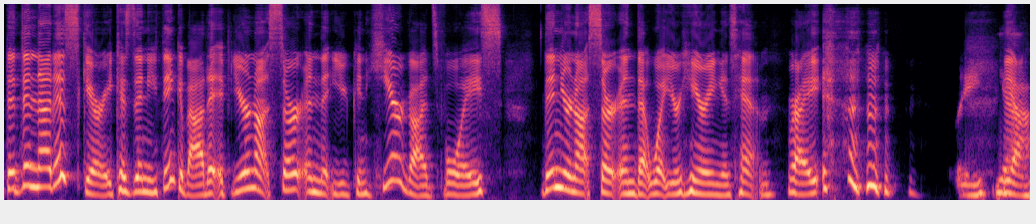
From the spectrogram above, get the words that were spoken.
that then that is scary because then you think about it. If you're not certain that you can hear God's voice then you're not certain that what you're hearing is him, right? yeah. yeah.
